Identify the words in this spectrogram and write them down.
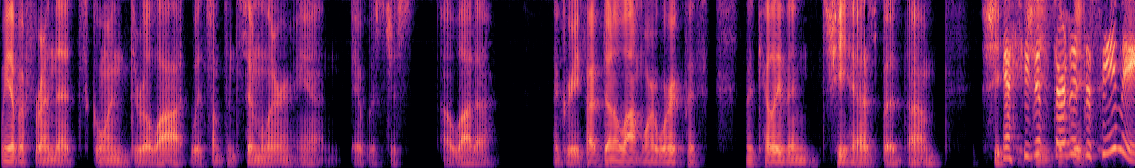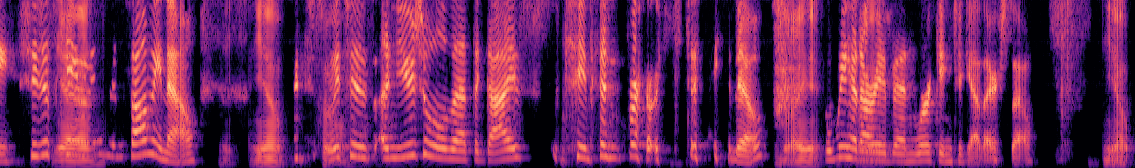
we have a friend that's going through a lot with something similar, and it was just a lot of, of grief. I've done a lot more work with with Kelly than she has, but um, she yeah, she just started to see me. She just Yeah. came in and saw me now, Yeah, which, so which is unusual that the guys came in first, you know. right. But we had right, already been working together, so Yep.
